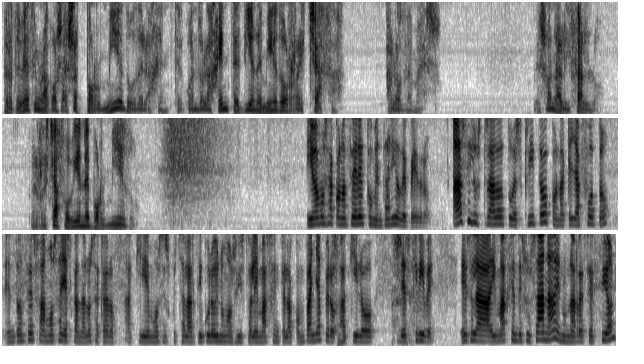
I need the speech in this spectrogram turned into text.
Pero te voy a decir una cosa, eso es por miedo de la gente. Cuando la gente tiene miedo, rechaza a los demás. Eso analizarlo. El rechazo viene por miedo. Y vamos a conocer el comentario de Pedro. Has ilustrado tu escrito con aquella foto, entonces famosa y escandalosa, claro. Aquí hemos escuchado el artículo y no hemos visto la imagen que lo acompaña, pero aquí lo describe. Es la imagen de Susana en una recepción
